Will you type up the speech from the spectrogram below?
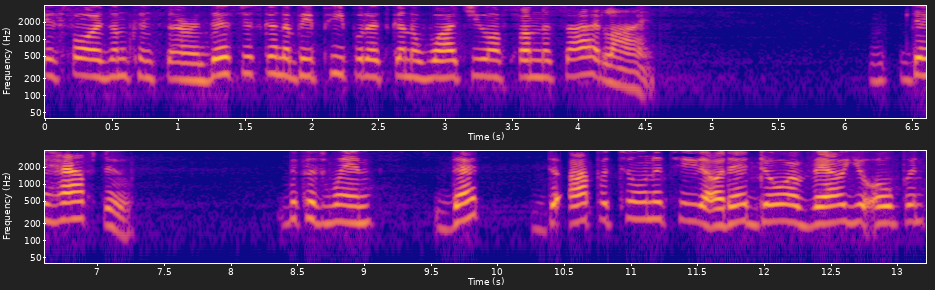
as far as I'm concerned, there's just going to be people that's going to watch you from the sidelines. They have to. Because when that the opportunity or that door of value open,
